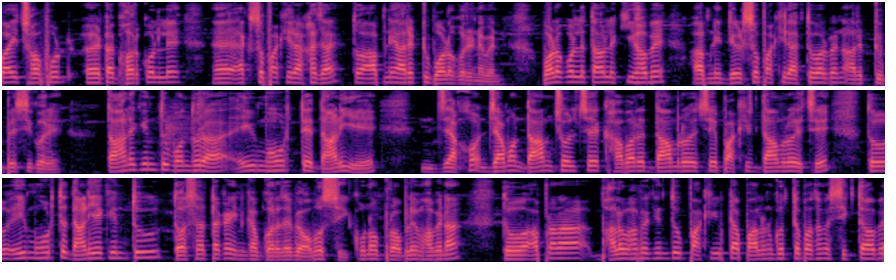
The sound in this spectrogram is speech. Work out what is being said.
বাই ছ ফুট একটা ঘর করলে একশো পাখি রাখা যায়, তো আপনি আরেকটু বড় করে নেবেন। বড় করলে তাহলে কি হবে? আপনি দেড়শো পাখি রাখতে পারবেন আর একটু বেশি করে। তাহলে কিন্তু বন্ধুরা এই মুহূর্তে দাঁড়িয়ে যখন যেমন দাম চলছে, খাবারের দাম রয়েছে, পাখির দাম রয়েছে, তো এই মুহূর্তে দাঁড়িয়ে কিন্তু দশ হাজার টাকা ইনকাম করা যাবে অবশ্যই, কোনো প্রবলেম হবে না। তো আপনারা ভালোভাবে কিন্তু পাখিটা পালন করতে প্রথমে শিখতে হবে,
